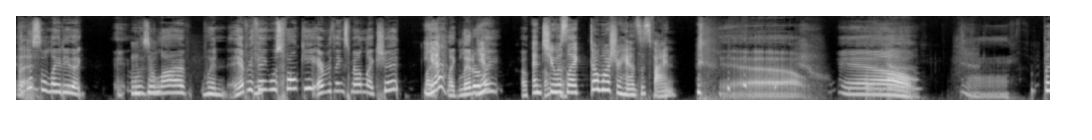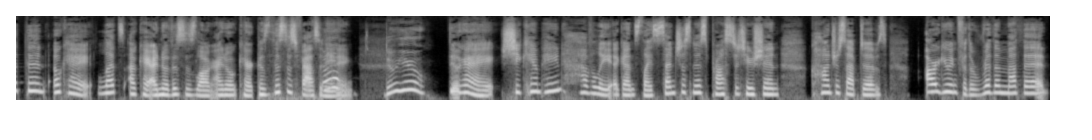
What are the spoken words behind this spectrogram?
and But this is a lady that was Mhm. alive when everything was funky. Everything smelled like shit. Like, Yeah. Like literally. Okay, and she was like, don't wash your hands. It's fine. yeah. Yeah. Hmm. But then, okay, let's, okay, I know this is long. I don't care because this is fascinating. Do you? Okay, she campaigned heavily against licentiousness, prostitution, contraceptives, arguing for the rhythm method.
